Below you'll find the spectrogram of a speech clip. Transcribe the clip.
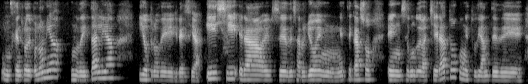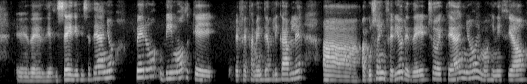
un centro de Polonia, uno de Italia y otro de Grecia. Y sí, era, se desarrolló en este caso en segundo de bachillerato con estudiantes de, eh, de 16, 17 años, pero vimos que, perfectamente aplicable a, cursos inferiores. De hecho, este año hemos iniciado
